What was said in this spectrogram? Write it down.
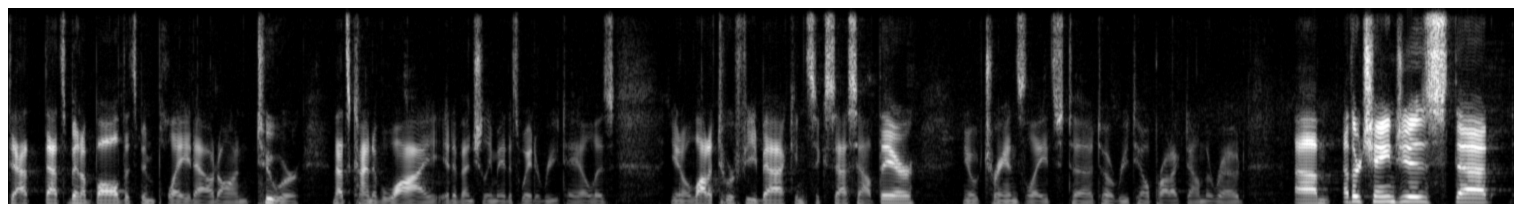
that that's been a ball that's been played out on tour. And that's kind of why it eventually made its way to retail. Is you know a lot of tour feedback and success out there, you know, translates to to a retail product down the road. Um, other changes that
